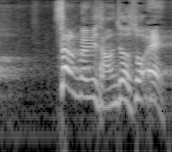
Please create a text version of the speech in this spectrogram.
so, 上半场就说，哎，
